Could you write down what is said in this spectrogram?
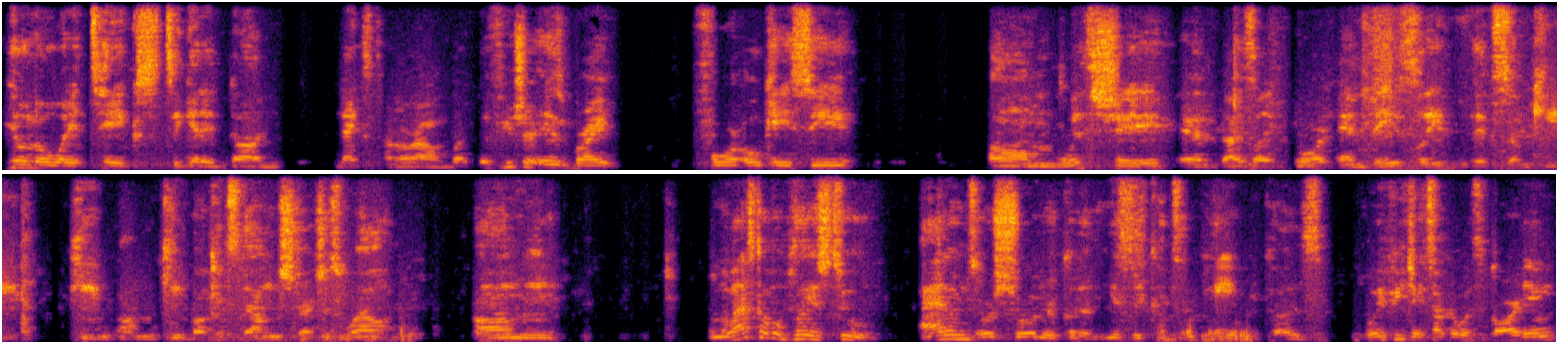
he'll know what it takes to get it done next time around. But the future is bright for OKC um, with Shai and guys like Dort and Bazley, who hit some key key um, key buckets down the stretch as well. Um, in the last couple plays too, Adams or Schroeder could have easily cut to the paint because the way PJ Tucker was guarding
